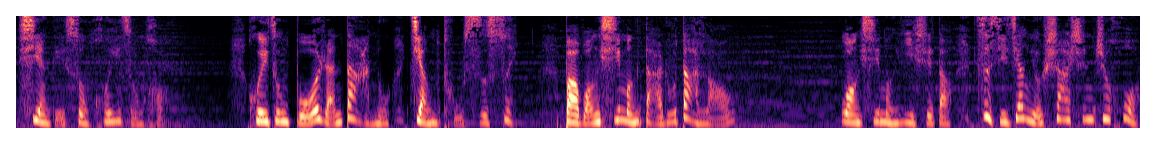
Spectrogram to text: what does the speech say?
献给宋徽宗后。徽宗勃然大怒，将图撕碎，把王希孟打入大牢。王希孟意识到自己将有杀身之祸，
